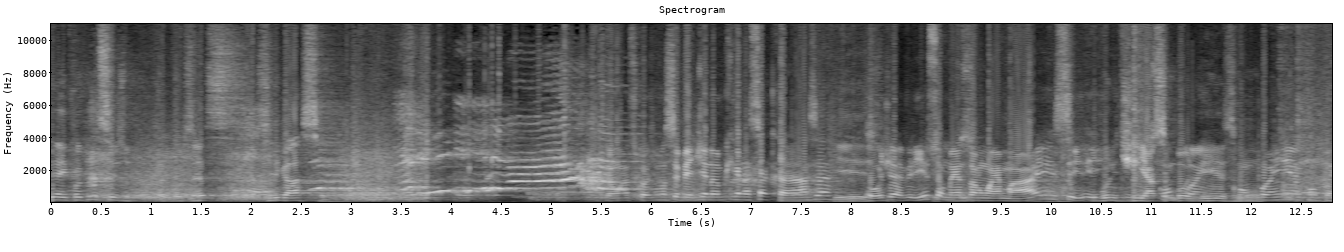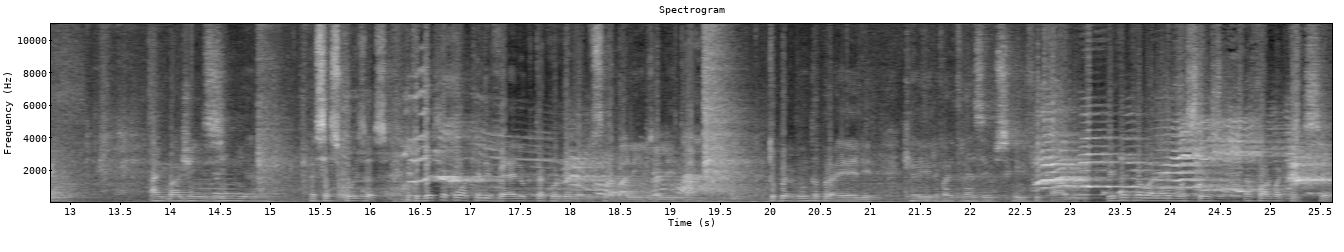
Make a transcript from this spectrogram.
E aí foi preciso para que vocês se ligassem. As coisas vão ser bem dinâmicas nessa casa. É, isso. Hoje é isso, amanhã já não é mais. E, Bonitinho, e acompanha, simbolismo. acompanha, acompanha. A imagenzinha, essas coisas. Tu deixa com aquele velho que tá coordenando os trabalhinhos ali, tá? Tu pergunta pra ele, que aí ele vai trazer o significado. Ele vai trabalhar em vocês da forma que tem que ser.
